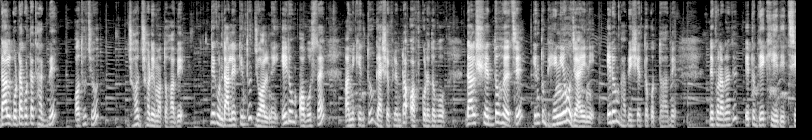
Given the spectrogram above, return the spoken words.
ডাল গোটা গোটা থাকবে, অথচ ঝরঝরে মতো হবে। দেখুন, ডালের কিন্তু জল নেই। এইরকম অবস্থায় আমি কিন্তু গ্যাসের ফ্লেমটা অফ করে দেবো। ডাল সেদ্ধ হয়েছে, কিন্তু ভেঙেও যায়নি। এরমভাবেই সেদ্ধ করতে হবে। দেখুন, আপনাদের একটু দেখিয়ে দিচ্ছি।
